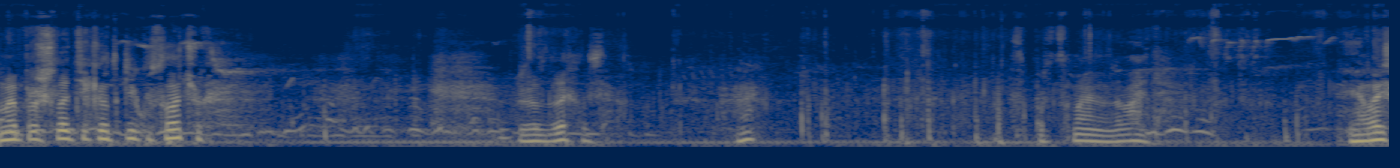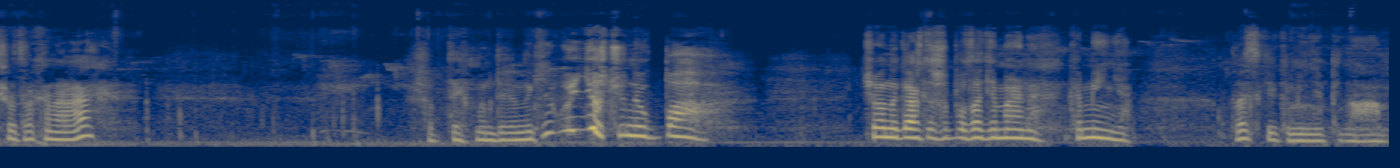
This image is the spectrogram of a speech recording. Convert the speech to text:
Ми пройшли тільки такий кусочок. Вже здихався. Спортсмени, давайте. Я вийшов трохи наверх. Щоб тих мандрівників. Ой, я ще не впав! Чого не кажете, що позаді мене каміння? Скільки каміння під ногами.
